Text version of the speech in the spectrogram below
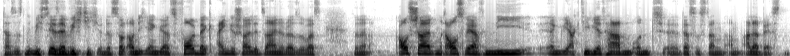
Das ist nämlich sehr, sehr wichtig und das soll auch nicht irgendwie als Fallback eingeschaltet sein oder sowas, sondern ausschalten, rauswerfen, nie irgendwie aktiviert haben und äh, das ist dann am allerbesten.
